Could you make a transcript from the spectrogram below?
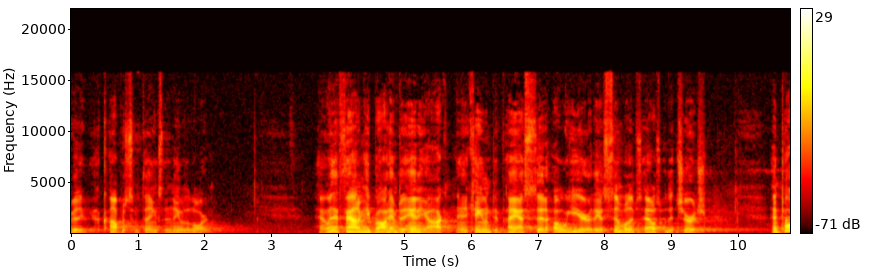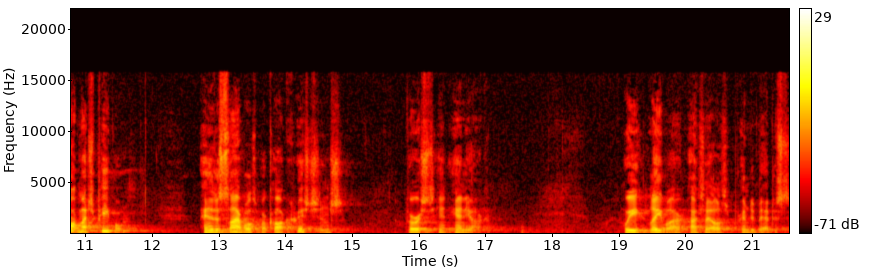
really accomplish some things in the name of the Lord. And when they found him, he brought him to Antioch, and it came to pass that a whole year they assembled themselves with the church and taught much people. And the disciples were called Christians first in Antioch. We label ourselves primitive Baptists.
